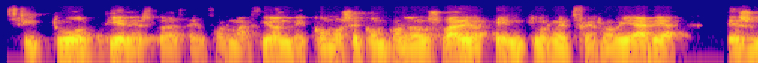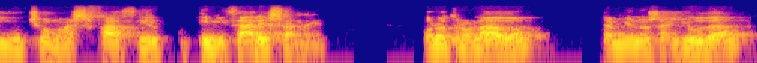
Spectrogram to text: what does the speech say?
Si tú obtienes toda esta información de cómo se comporta el usuario en tu red ferroviaria, es mucho más fácil optimizar esa red. Por otro lado, también nos ayuda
